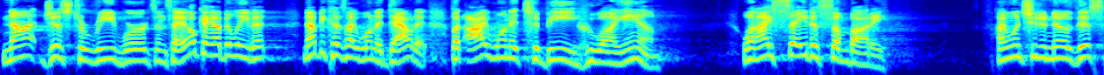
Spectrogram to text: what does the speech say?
not just to read words and say, okay, I believe it, not because I want to doubt it, but I want it to be who I am. When I say to somebody, I want you to know this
